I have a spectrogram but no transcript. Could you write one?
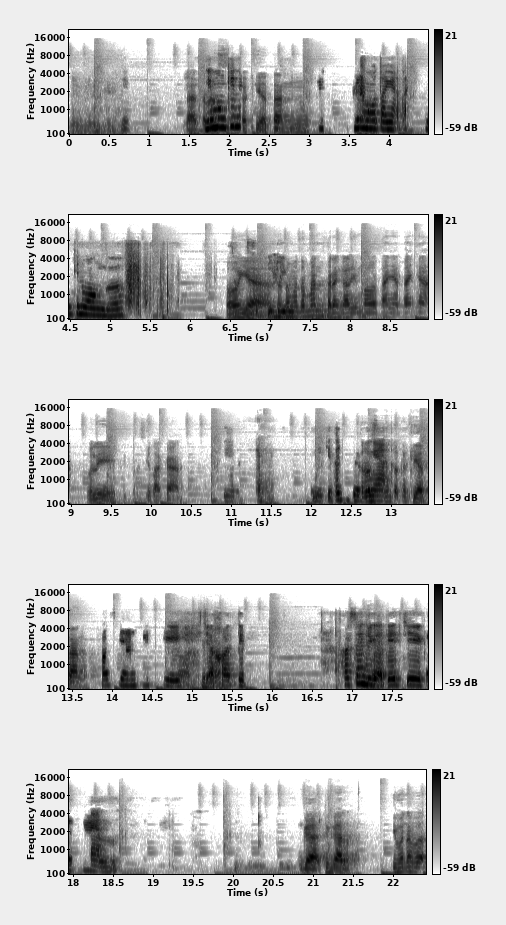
Oke, oke, oke. Ya. Nah, ini mungkin kegiatan ini mau tanya-tanya mungkin monggo. Oh ya teman-teman barangkali mau tanya-tanya boleh dipersilakan ya. ini kita juga Terus punya untuk kegiatan? host yang kece. Oh, Khotib. Hostnya juga kece keren. Nggak dengar. Gimana mbak?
